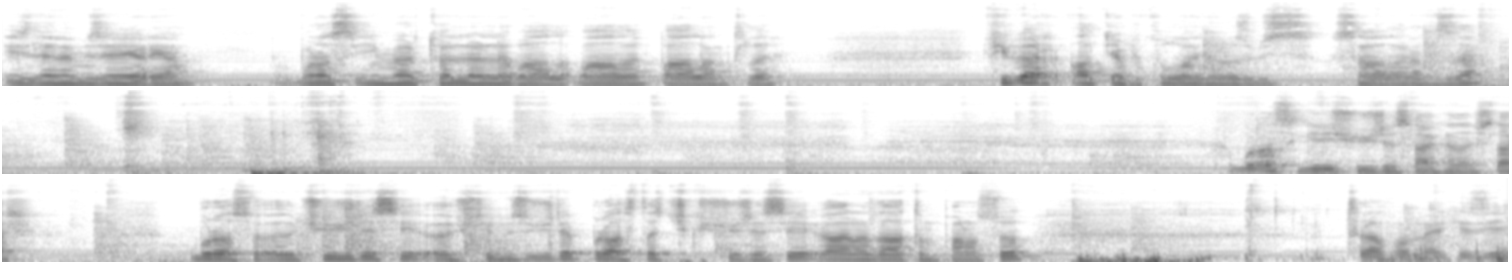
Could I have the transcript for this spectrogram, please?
izlememize yarayan. Burası invertörlerle bağlı, bağlı bağlantılı. Fiber altyapı kullanıyoruz biz sahalarımızda. Burası giriş hücresi arkadaşlar. Burası ölçü hücresi, ölçtüğümüz hücre. Burası da çıkış hücresi ve ana dağıtım panosu. Trafo merkezi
